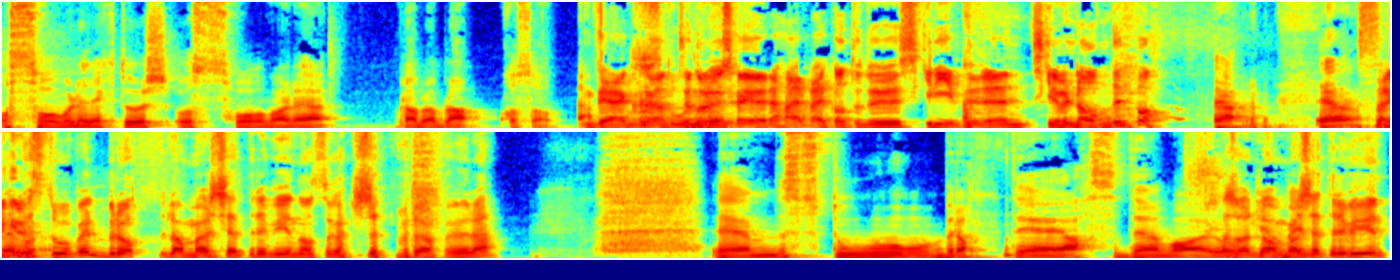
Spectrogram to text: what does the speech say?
og så var det rektors, og så var det bla, bla, bla, og så ja. Det er klønete når du skal gjøre hærverk, at du skriver, skriver navnet ditt på. Ja, ja så det det, sto vel Brått Lambertseter-revyen også, kanskje, fra før av? Em, det sto brått, det, ja. Så det var jo Altså, La meg sette revyen.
